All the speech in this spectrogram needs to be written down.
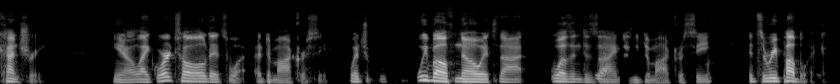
country. You know, like we're told it's what a democracy, which we both know it's not wasn't designed as a democracy. It's a republic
